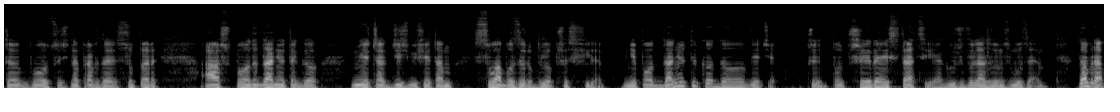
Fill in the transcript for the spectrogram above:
To było coś naprawdę super, aż po oddaniu tego miecza gdzieś mi się tam słabo zrobiło przez chwilę. Nie po oddaniu, tylko do, wiecie, przy, po, przy rejestracji, jak już wylazłem z muzeum. Dobra,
